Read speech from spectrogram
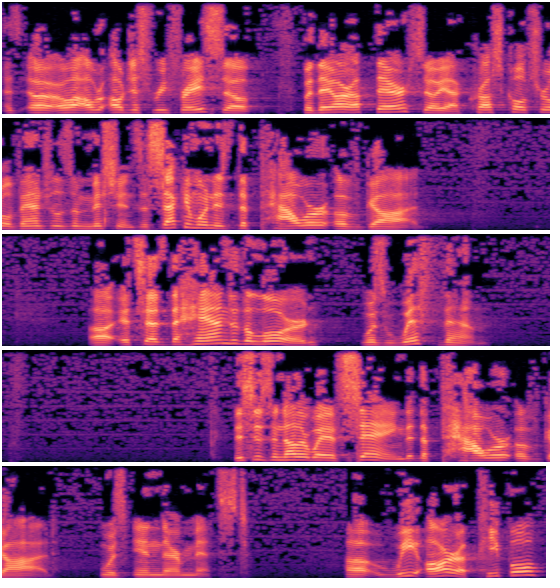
Uh, I'll, I'll just rephrase. So, but they are up there. So yeah, cross cultural evangelism missions. The second one is the power of God. Uh, it says the hand of the Lord was with them. This is another way of saying that the power of God was in their midst. Uh, we are a people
